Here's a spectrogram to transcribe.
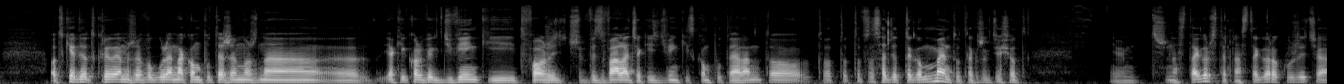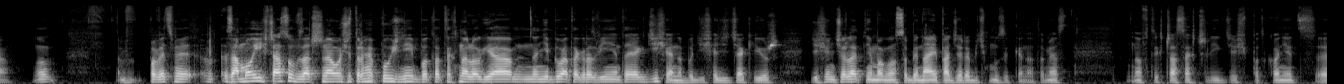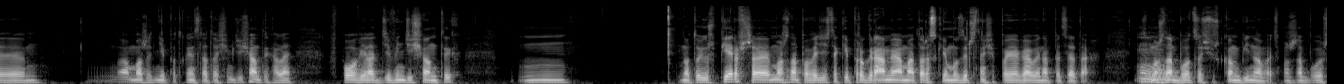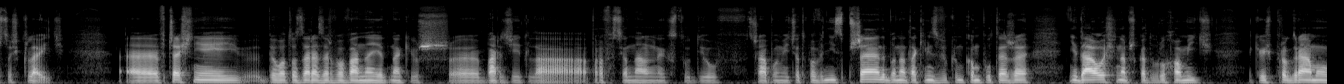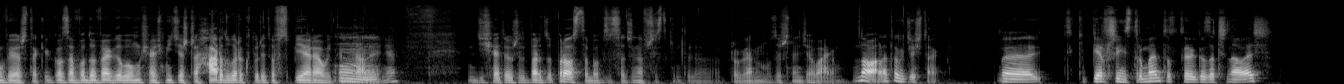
od kiedy odkryłem, że w ogóle na komputerze można e, jakiekolwiek dźwięki tworzyć, czy wyzwalać jakieś dźwięki z komputera, no to, to, to, to w zasadzie od tego momentu, także gdzieś od nie wiem, 13, 14 roku życia. No, powiedzmy, za moich czasów zaczynało się trochę później, bo ta technologia no, nie była tak rozwinięta jak dzisiaj, no bo dzisiaj dzieciaki już dziesięcioletnie mogą sobie na iPadzie robić muzykę, natomiast no, w tych czasach, czyli gdzieś pod koniec, no może nie pod koniec lat 80., ale w połowie lat 90., mm, no to już pierwsze, można powiedzieć, takie programy amatorskie muzyczne się pojawiały na PC-tach. Więc mm. można było coś już kombinować, można było już coś kleić. E, wcześniej było to zarezerwowane jednak już e, bardziej dla profesjonalnych studiów. Trzeba było mieć odpowiedni sprzęt, bo na takim zwykłym komputerze nie dało się na przykład uruchomić jakiegoś programu, wiesz, takiego zawodowego, bo musiałeś mieć jeszcze hardware, który to wspierał i tak mm. dalej, nie? Dzisiaj to już jest bardzo proste, bo w zasadzie na wszystkim te programy muzyczne działają. No, ale to gdzieś tak. E, taki pierwszy instrument, od którego zaczynałeś?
